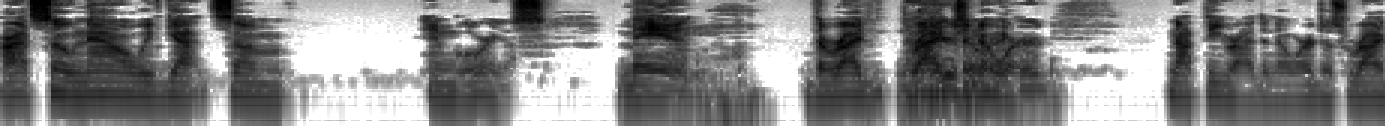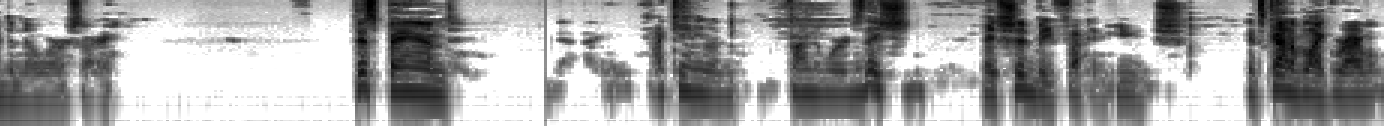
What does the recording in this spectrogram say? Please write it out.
All right, so now we've got some Inglorious. Man. The ride, Now ride to nowhere. record. Not the ride to nowhere, just ride to nowhere. Sorry. This band, I can't even find the words. They should, they should be fucking huge. It's kind of like rival,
